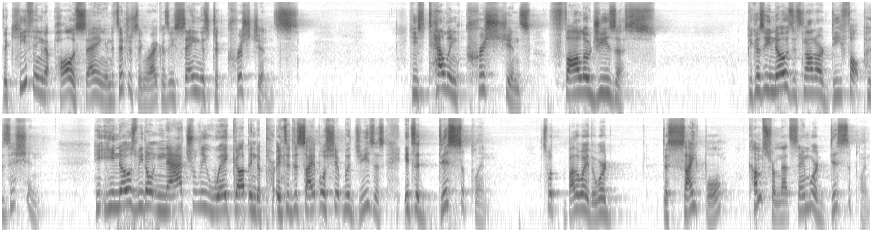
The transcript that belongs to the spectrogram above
the key thing that Paul is saying, and it's interesting, right? Because he's saying this to Christians. He's telling Christians follow Jesus. Because he knows it's not our default position. He, he knows we don't naturally wake up into, into discipleship with Jesus. It's a discipline. That's what, by the way, the word disciple comes from that same word, discipline.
